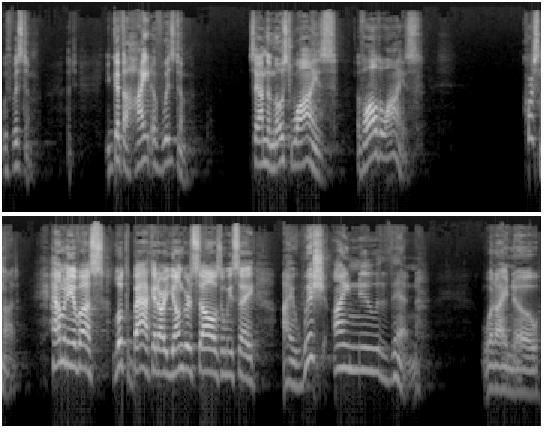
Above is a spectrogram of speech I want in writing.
with wisdom? You get the height of wisdom. Say, I'm the most wise of all the wise. Of course not. How many of us look back at our younger selves and we say, I wish I knew then what I know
